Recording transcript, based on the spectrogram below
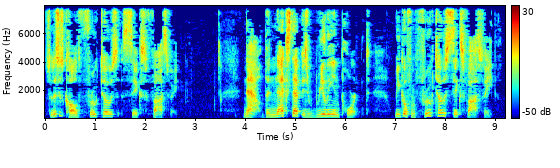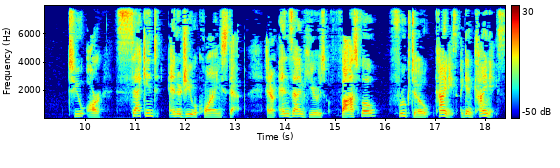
So this is called fructose 6 phosphate. Now, the next step is really important. We go from fructose 6 phosphate to our second energy requiring step. And our enzyme here is phosphofructokinase. Again, kinase.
